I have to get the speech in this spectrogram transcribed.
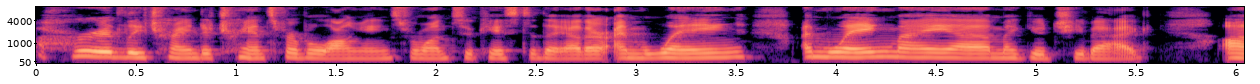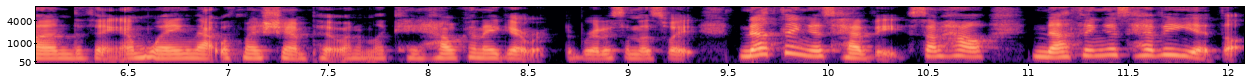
hurriedly trying to transfer belongings from one suitcase to the other. I'm weighing, I'm weighing my uh, my Gucci bag on the thing. I'm weighing that with my shampoo, and I'm like, hey, how can I get rid- of some of this weight? Nothing is heavy. Somehow, nothing is heavy yet. The,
